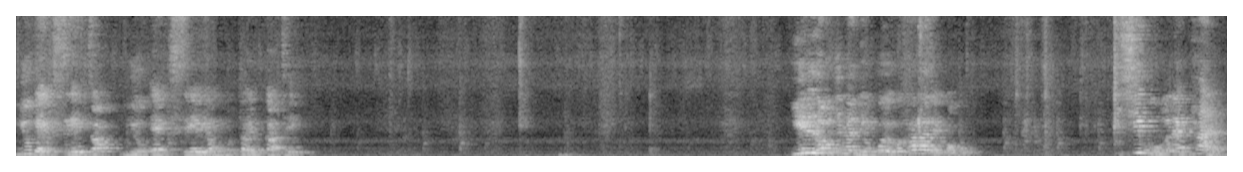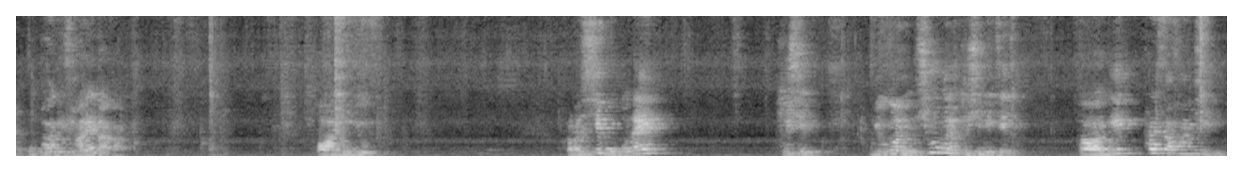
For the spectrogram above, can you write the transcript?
6x겠죠? 6x의 0부터 1까지. 1 넣어주면 요거 요거 사라질 거고. 15분의 8 곱하기 4에다가. 더하기 6 그러면 15분의 90 6은 15분의 90이지. 더하기 8, 4, 32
